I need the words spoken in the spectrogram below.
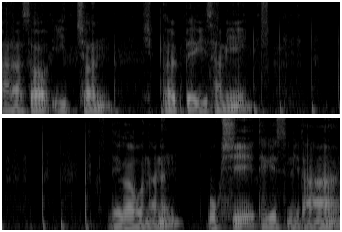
따라서 2018 빼기 3이 내가 원하는 몫이 되겠습니다.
